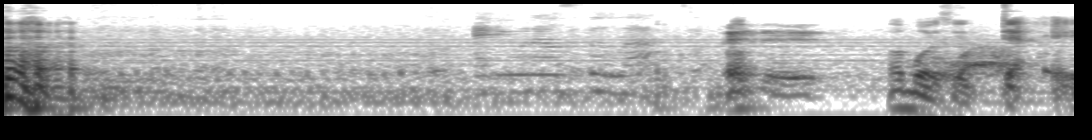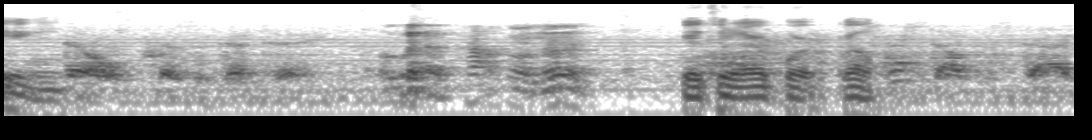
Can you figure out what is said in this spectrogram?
about that. Anyone else still left? They did. My boy said, dang. El Presidente. Oh, got a cop on us. Get to the airport. Go. Pushed out the stag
